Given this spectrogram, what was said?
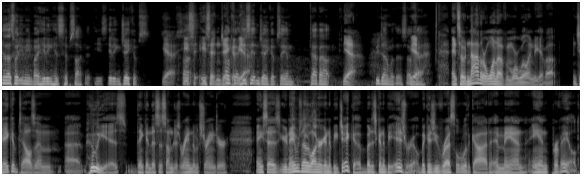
So that's what you mean by hitting his hip socket. He's hitting Jacob's. Yeah, he's he's hitting Jacob. okay, yeah, he's hitting Jacob, saying, "Tap out, yeah. be done with this." Okay. Yeah. And so neither one of them were willing to give up. Jacob tells him uh, who he is, thinking this is some just random stranger. And he says, Your name's no longer going to be Jacob, but it's going to be Israel because you've wrestled with God and man and prevailed.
